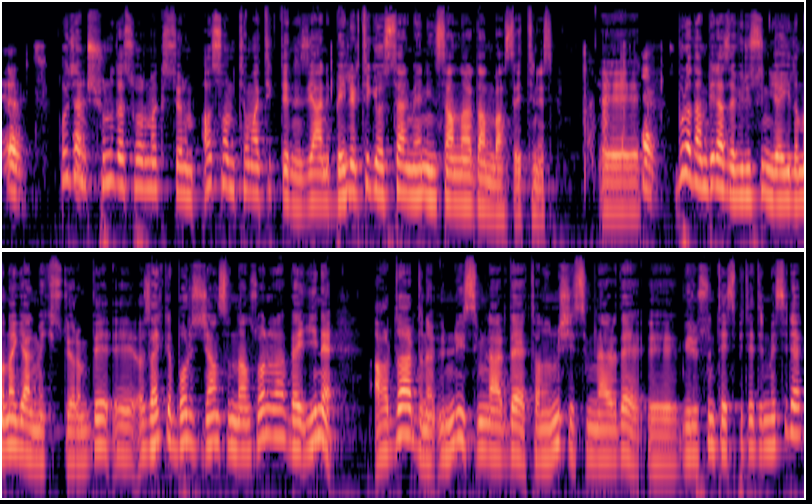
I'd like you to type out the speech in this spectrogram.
evet. Hocam evet. şunu da sormak istiyorum. Asomptomatik dediniz yani belirti göstermeyen insanlardan bahsettiniz. Ee, evet. Buradan biraz da virüsün yayılımına gelmek istiyorum ve e, özellikle Boris Johnson'dan sonra ve yine ardı ardına ünlü isimlerde, tanınmış isimlerde e, virüsün tespit edilmesiyle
